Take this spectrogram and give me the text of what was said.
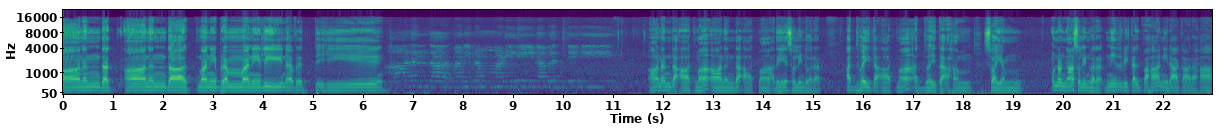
आनन्द आनन्दात्मनि ब्रह्मणि लीनवृत्तिः आनन्दात्मनि ब्रह्मणि लीनवृत्तिः ஆனந்த ஆத்மா ஆனந்த ஆத்மா அதையே சொல்லிட்டு வரார் அத்வைத ஆத்மா அத்வைத அகம் ஸ்வயம் ஒன்றொன்னா சொல்லின்னு வர்றார். நிர்விகல்பகா நிராகாரஹா.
